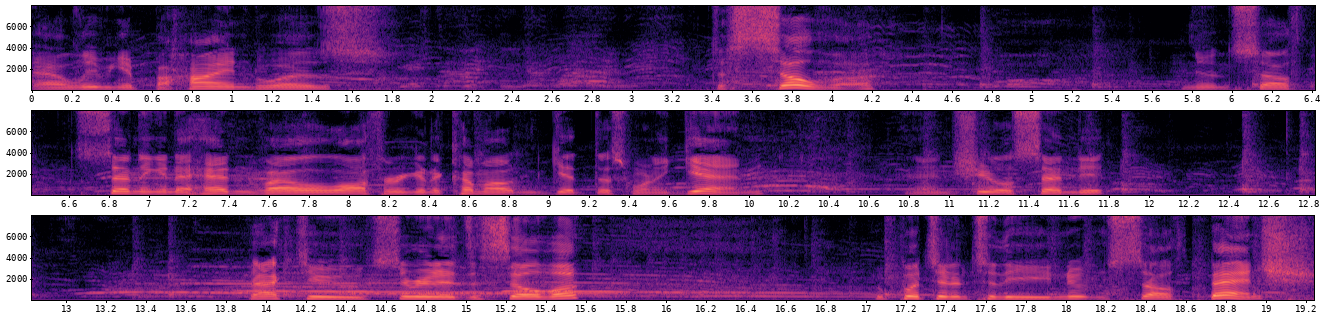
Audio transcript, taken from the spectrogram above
Now leaving it behind was De Silva. Newton South sending it ahead, and Viola Lothar going to come out and get this one again. And she'll send it back to Serena De Silva, who puts it into the Newton South bench.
